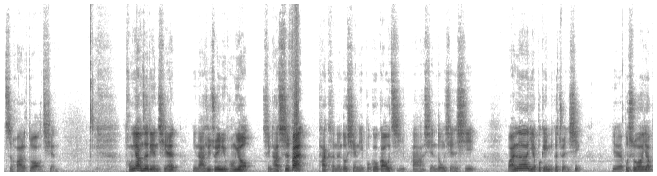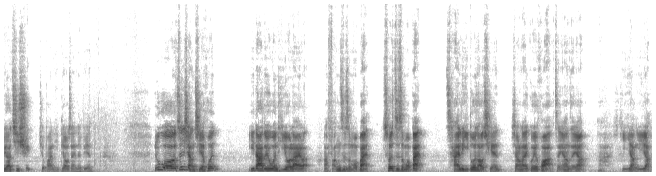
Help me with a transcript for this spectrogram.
只花了多少钱？同样这点钱，你拿去追女朋友，请她吃饭，她可能都嫌你不够高级啊，嫌东嫌西，完了也不给你个准信，也不说要不要继续，就把你吊在那边。如果真想结婚，一大堆问题又来了啊，房子怎么办？车子怎么办？彩礼多少钱？将来规划怎样怎样啊？一样一样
